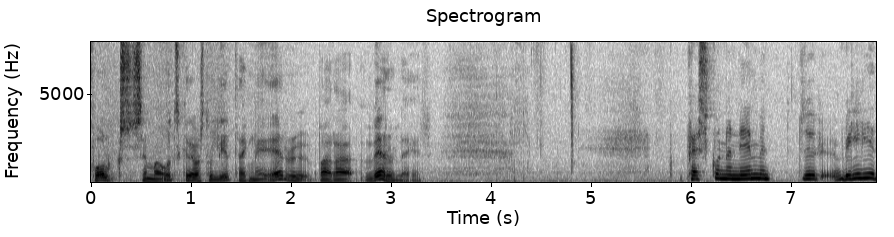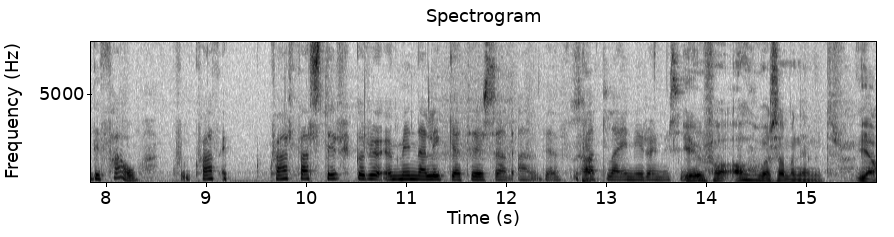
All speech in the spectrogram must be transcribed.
fólks sem að útskrifast úr líftækni eru bara verulegir. Hvers konar nefnendur viljið þið fá? Hvað, hvar þar styrkur minna líka til þess að, að falla inn í raunvísin? Ég vil fá áhuga saman nefnendur Já,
